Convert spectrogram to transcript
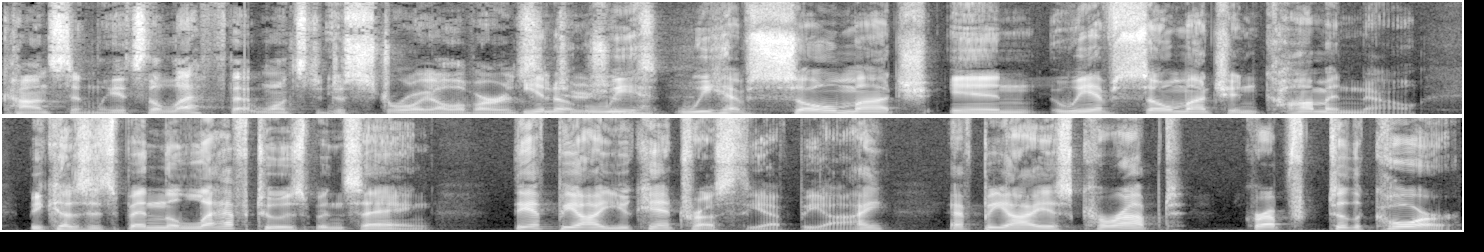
constantly. It's the left that wants to destroy all of our institutions. You know, we we have so much in we have so much in common now because it's been the left who has been saying the FBI, you can't trust the FBI. FBI is corrupt, corrupt to the core.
